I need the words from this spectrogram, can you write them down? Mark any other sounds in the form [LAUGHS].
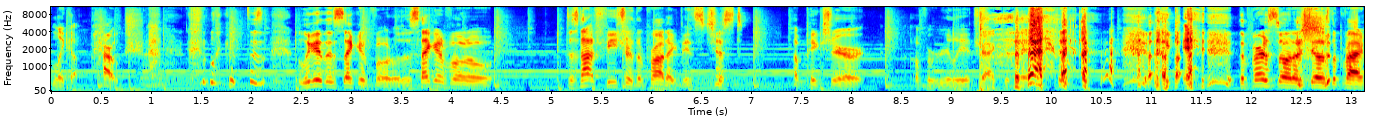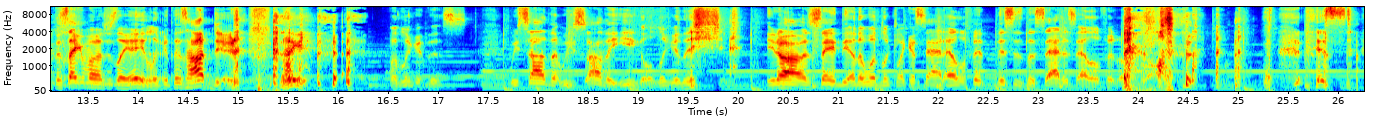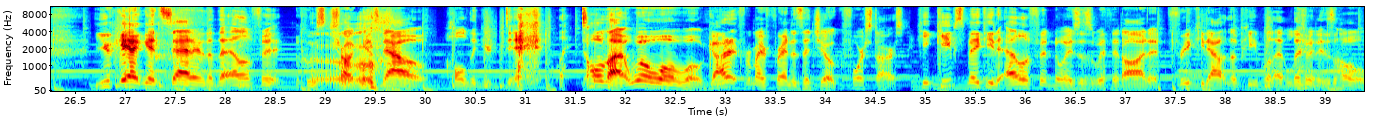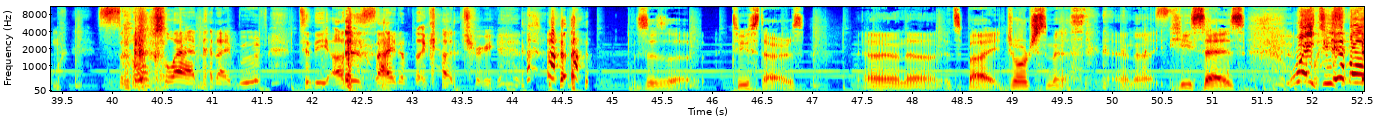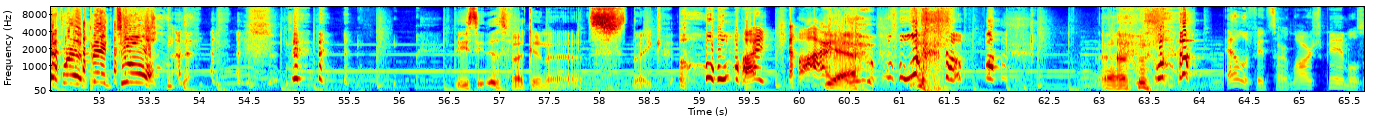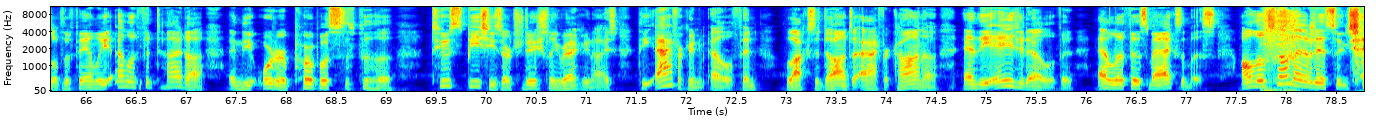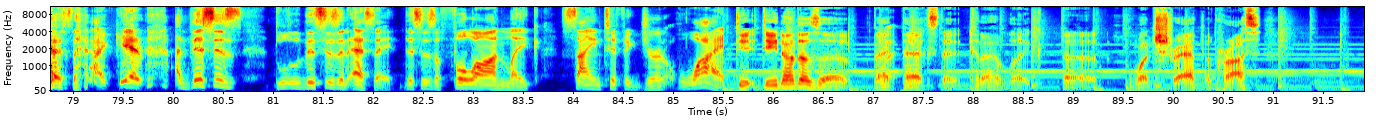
like a pouch. [LAUGHS] look at this. Look at the second photo. The second photo does not feature the product. It's just a picture of a really attractive man. Like, the first photo shows the product. The second one is just like, hey, look at this hot dude. [LAUGHS] Like, but look at this. We saw that. We saw the eagle. Look at this shit. You know, I was saying the other one looked like a sad elephant. This is the saddest elephant overall. [LAUGHS] this, you can't get sadder than the elephant whose trunk is now holding your dick. [LAUGHS] Like, hold on, whoa, whoa, whoa. Got it for my friend as a joke. Four stars. He keeps making elephant noises with it on and freaking out the people that live in his home. [LAUGHS] So [LAUGHS] glad that I moved to the other side of the country. This is uh, two stars. And uh, it's by George Smith. And uh, he says, Way too small for a big tool! Do you see this fucking, uh, s- like, [LAUGHS] oh my god! Yeah. What the [LAUGHS] fuck? uh, [LAUGHS] Elephants are large mammals of the family Elephantidae in the order Proboscidea. Two species are traditionally recognized: the African elephant, Loxodonta africana, and the Asian elephant, Elephas maximus. Although some evidence suggests that I can't. This is this is an essay. This is a full-on like scientific journal. Why? do, do you know those uh, backpacks that kind of have, like, uh, one strap across?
